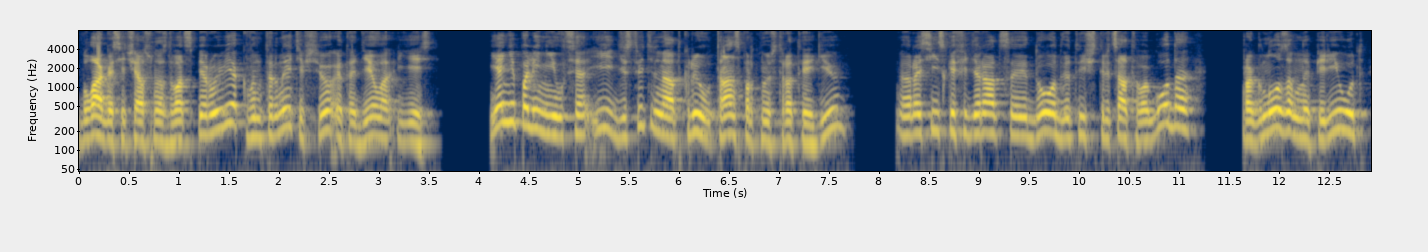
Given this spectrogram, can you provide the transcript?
Благо сейчас у нас 21 век, в интернете все это дело есть. Я не поленился и действительно открыл транспортную стратегию Российской Федерации до 2030 года прогнозом на период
